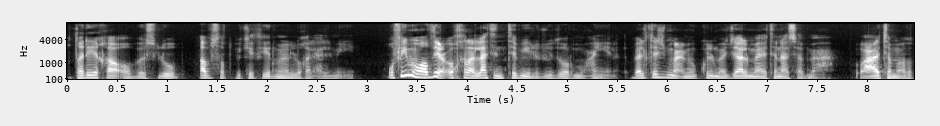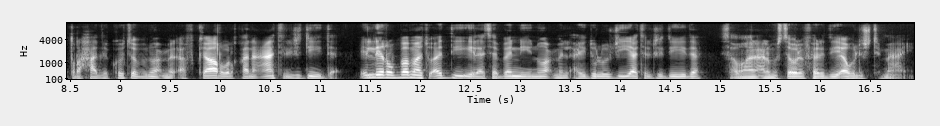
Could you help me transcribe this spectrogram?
بطريقة أو بأسلوب أبسط بكثير من اللغة العلمية. وفي مواضيع أخرى لا تنتمي لجذور معينة بل تجمع من كل مجال ما يتناسب معه وعادة ما تطرح هذه الكتب نوع من الأفكار والقناعات الجديدة اللي ربما تؤدي إلى تبني نوع من الأيديولوجيات الجديدة سواء على المستوى الفردي أو الاجتماعي.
